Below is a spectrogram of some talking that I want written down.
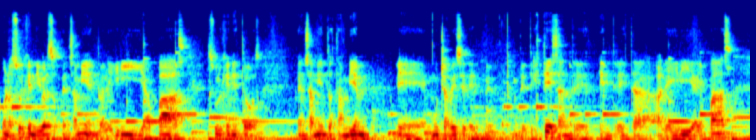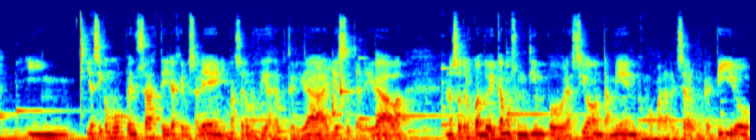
bueno, surgen diversos pensamientos, alegría, paz, surgen estos pensamientos también eh, muchas veces de, tristeza entre, entre esta alegría y paz y, así como vos pensaste ir a Jerusalén y pasar unos días de austeridad y eso te alegraba, nosotros cuando dedicamos un tiempo de oración también, como para realizar algún retiro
